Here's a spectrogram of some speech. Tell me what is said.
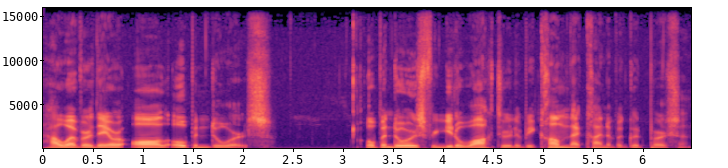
However, they are all open doors. Open doors for you to walk through to become that kind of a good person.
